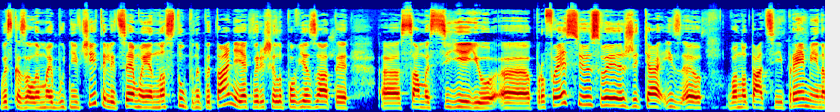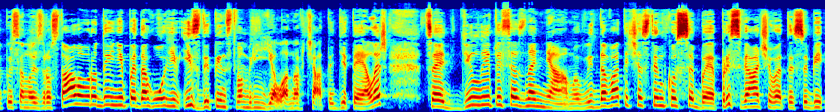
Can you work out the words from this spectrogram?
Ви сказали майбутній вчитель, і це моє наступне питання. Як ви вирішили пов'язати е, саме з цією е, професією своє життя? Із е, в анотації премії написано зростала у родині педагогів і з дитинства мріяла навчати дітей. Але ж це ділитися знаннями, віддавати частинку себе, присвячувати собі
